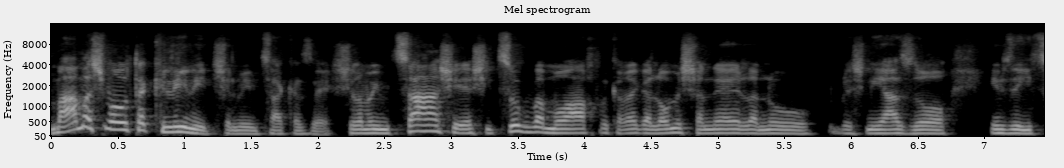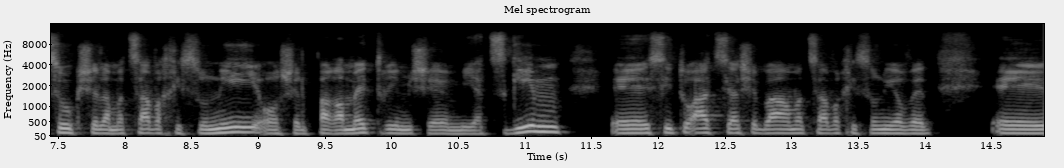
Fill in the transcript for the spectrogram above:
מה המשמעות הקלינית של ממצא כזה? של הממצא שיש ייצוג במוח, וכרגע לא משנה לנו בשנייה זו אם זה ייצוג של המצב החיסוני או של פרמטרים שמייצגים אה, סיטואציה שבה המצב החיסוני עובד, אה,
